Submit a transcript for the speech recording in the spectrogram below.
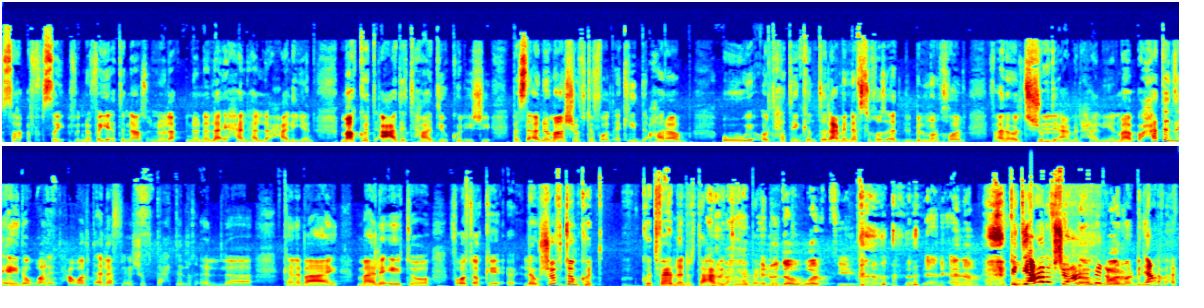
صح صي... إنه فيقت الناس إنه لا إنه نلاقي حل هلأ حاليا. ما كنت قعدت هادي وكل إشي. بس لأنه ما شفته فقلت أكيد هرب وقلت حتى يمكن طلع من نفسه خزقه بالمنخل. فأنا قلت شو بدي أعمل حاليا؟ ما وحتى يعني دورت حاولت ألف أشوف تحت ال- الكنباي ما لقيته. فقلت أوكي لو شفتهم كنت كنت فعلا أنا ارتعبت بحب وبعدت. انه دورتي أنا بت... يعني أنا بدي أعرف شو أعمل عمر. بدي أعرف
